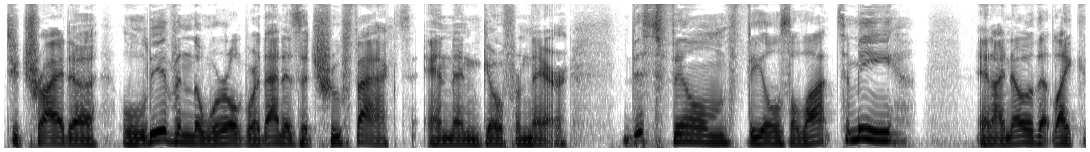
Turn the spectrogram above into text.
to try to live in the world where that is a true fact and then go from there. This film feels a lot to me and I know that like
